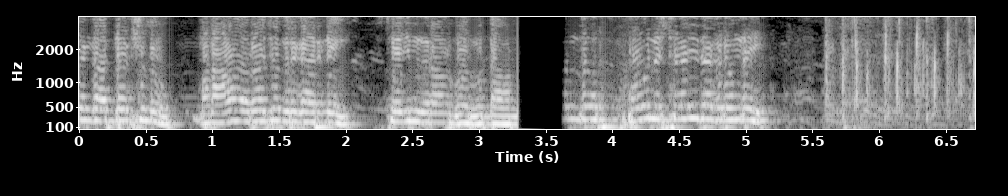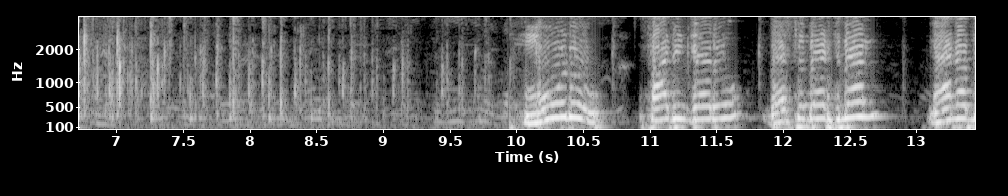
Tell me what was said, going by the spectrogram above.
సంఘ అధ్యక్షులు మన రాజేంద్ర గారిని స్టేజ్ మీద రావాలని కోరుకుంటా ఉన్నాం. స్టేజ్ దగ్గర ఉంది. మూడు సాధించారు. బెస్ట్ బ్యాట్స్మెన్ మ్యాన్ ఆఫ్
